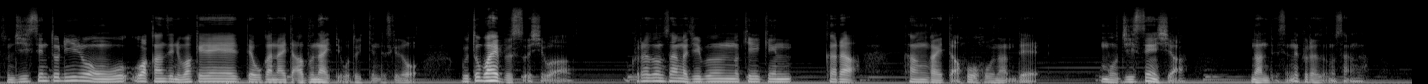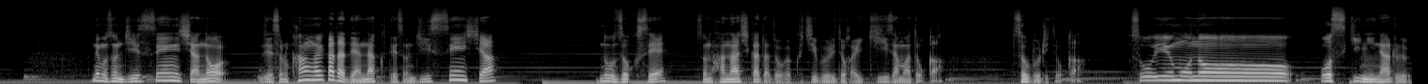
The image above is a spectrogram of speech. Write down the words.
その実践と理論は完全に分けておかないと危ないってことを言ってるんですけどグッドバイブスとしては倉園さんが自分の経験から考えた方法なんでもう実践者なんですよね倉園さんが。でもその実践者のでその考え方ではなくてその実践者の属性その話し方とか口ぶりとか生き様とか素振りとかそういうものを好きになる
